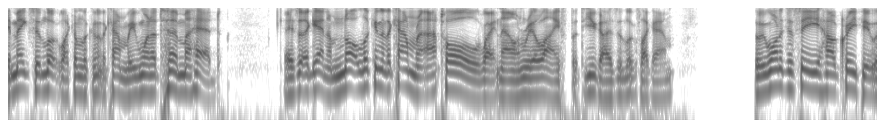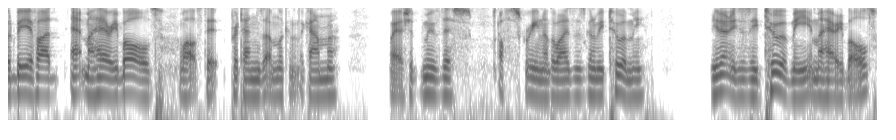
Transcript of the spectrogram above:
it makes it look like I'm looking at the camera even when I turn my head. Okay, so again, I'm not looking at the camera at all right now in real life, but to you guys it looks like I am. So we wanted to see how creepy it would be if I'd ate my hairy balls whilst it pretends that I'm looking at the camera. Wait, I should move this off the screen, otherwise there's going to be two of me. You don't need to see two of me in my hairy balls.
